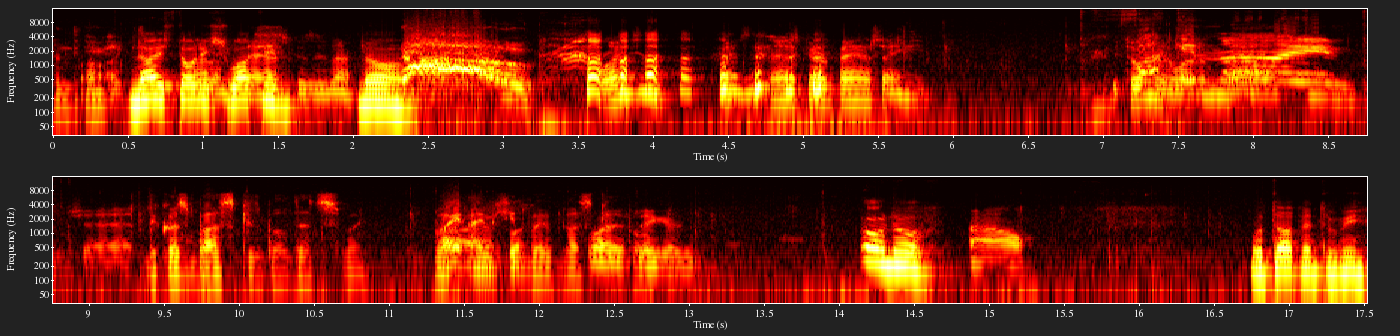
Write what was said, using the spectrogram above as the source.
and Well, you can't Nice, Tony, let him swat pass him. 'cause he's not. No. No! Why isn't, why isn't NASCAR passing? You told me to let Fucking him pass. nine! Shit. because basketball. That's why. Why Uh, I'm hit by That's what I basketball? figured. Oh no. Ow. What happened to me?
